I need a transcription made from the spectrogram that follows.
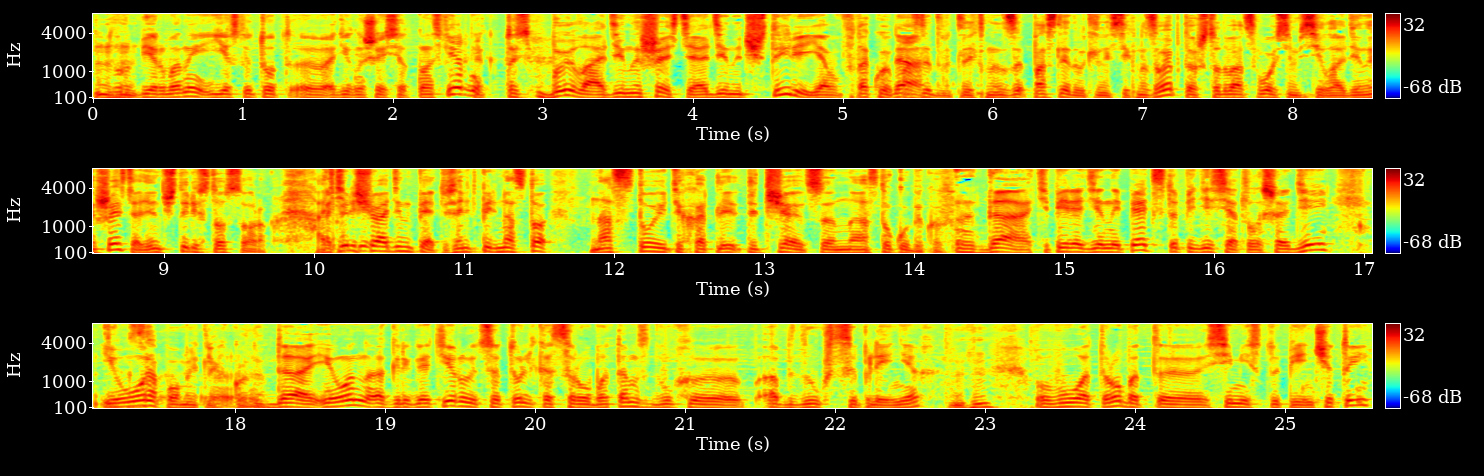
угу. турбированный, если тот 1.6 атмосферник. То есть было 1.6 и 1.4, я в такой да. последовательности, последовательности их называю, потому что 128 сил 1.6, 1.4 140. А, а теперь, теперь еще 1.5. То есть они теперь на 100, на 100 этих отличаются на 100 кубиков. Да, теперь 1.5, 150 лошадей. И он, Запомнить легко, да. Да, и он агрегатируется только с роботом, с двух, об двух сцеплениях. Угу. Вот, робот семиступенчатый.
